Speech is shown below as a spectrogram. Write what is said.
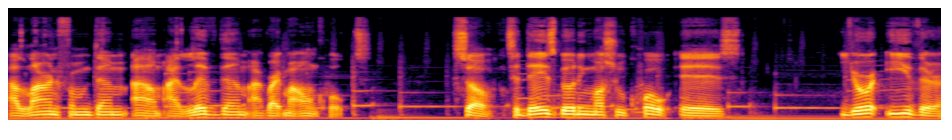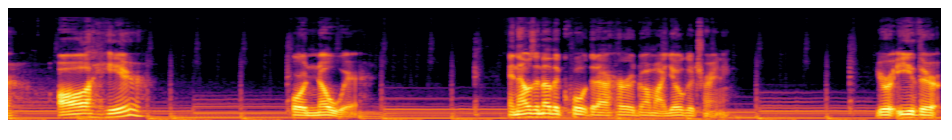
I learn from them. Um, I live them. I write my own quotes. So today's building muscle quote is: "You're either all here or nowhere." And that was another quote that I heard during my yoga training. You're either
